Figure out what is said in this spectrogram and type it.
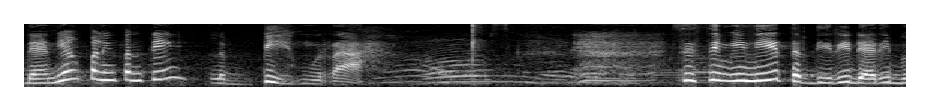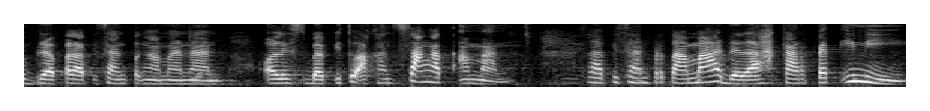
Dan yang paling penting, lebih murah. Sistem ini terdiri dari beberapa lapisan pengamanan. Oleh sebab itu akan sangat aman. Lapisan pertama adalah karpet ini.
